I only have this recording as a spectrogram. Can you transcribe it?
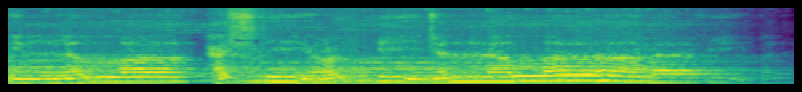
إلا الله حسبي ربي جل الله ما في قلبي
